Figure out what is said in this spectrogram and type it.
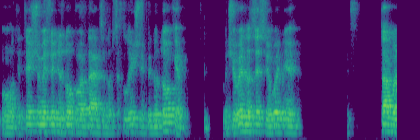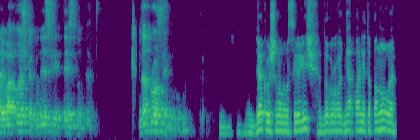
От, і те, що ми сьогодні знову повертаємося до психологічної підготовки, очевидно, це сьогодні та больова точка, куди слід тиснути. Запрошуємо. Дякую, шановний Василь Ілліч. Доброго дня, пані та панове.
